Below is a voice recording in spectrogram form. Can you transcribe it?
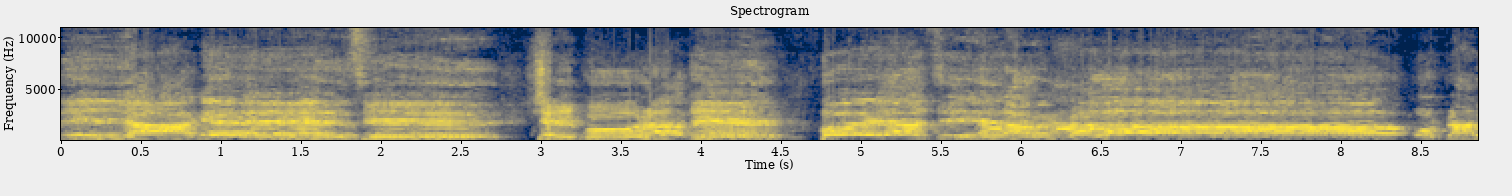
দিয়া গেছে। প্রাণ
